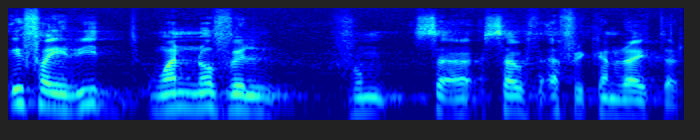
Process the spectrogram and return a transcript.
If I read one novel from South African writer,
